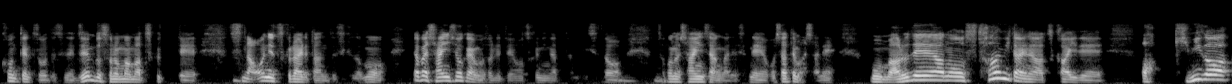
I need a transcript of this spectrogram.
コンテンツをですね、全部そのまま作って、素直に作られたんですけども、やっぱり社員紹介もそれでお作りになったんですけど、うん、そこの社員さんがですね、おっしゃってましたね。もうまるであの、スターみたいな扱いで、あ、君が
